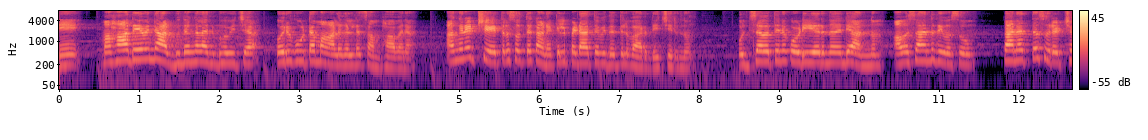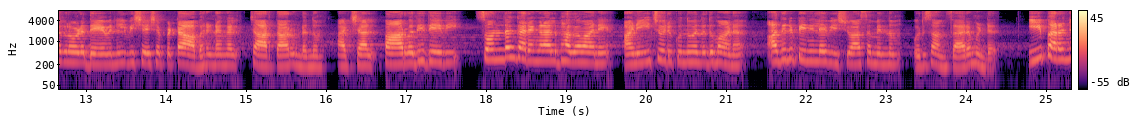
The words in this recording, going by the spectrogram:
നേ മഹാദേവന്റെ അത്ഭുതങ്ങൾ അനുഭവിച്ച ഒരു കൂട്ടം ആളുകളുടെ സംഭാവന. അങ്ങനെ ക്ഷേത്ര സ്വത്ത് കണക്കിൽപ്പെടാത്ത വിധത്തിൽ വർദ്ധിച്ചിരുന്നു. ഉത്സവത്തിന് കൊടിയേറുന്നതിന്റെ അന്നും അവസാന ദിവസവും കനത്ത സുരക്ഷകളോടെ ദേവനിൽ വിശേഷപ്പെട്ട ആഭരണങ്ങൾ ചാർത്താറുണ്ടെന്നും അച്ചാൽ പാർവതി ദേവി സ്വന്തം കരങ്ങളാൽ ഭഗവാനെ അണിയിച്ചൊരുക്കുന്നുവെന്നതുമാണ് അതിനു പിന്നിലെ വിശ്വാസമെന്നും ഒരു സംസാരമുണ്ട്. ഈ പറഞ്ഞ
